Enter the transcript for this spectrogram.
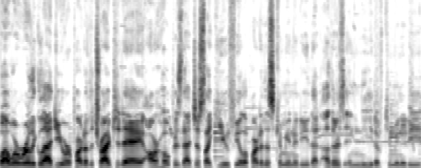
Well, we're really glad you were part of the tribe today. Our hope is that just like you feel a part of this community, that others in need of community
